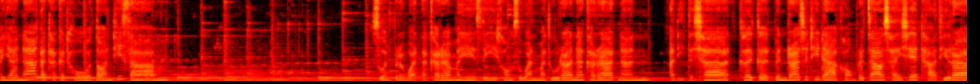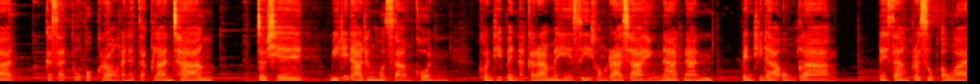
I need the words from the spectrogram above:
พญานาคอัฏกโถตอนที่สามส่วนประวัติอัครมเหสีของสุวรรณมัทุระนาคราชนั้น อดีตชาติเคยเกิดเป็นราชธิดาของพระเจ้าชัยเชษฐาธิราช กษัตริย์ผู้ปกครองอาณาจักรล้านช้าง เจ้าเชษมีธิดาทั้งหมดสามคน คนที่เป็นอัครมเหสีของราชาแห่งนาคนั้น เป็นธิดาองค์กลาง ได้สร้างพระสุขเอาไว้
